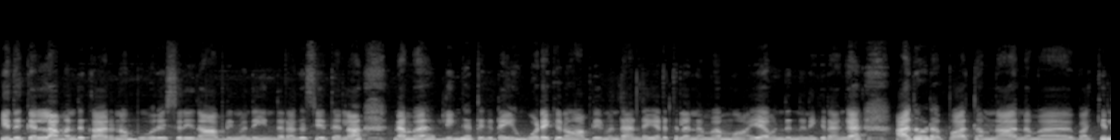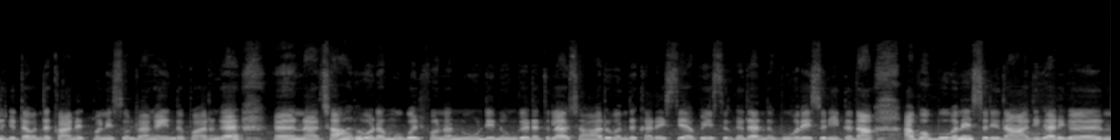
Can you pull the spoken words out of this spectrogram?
இதுக்கெல்லாம் வந்து காரணம் புவனேஸ்வரி தான் அப்படின்னு வந்து இந்த ரகசியத்தை எல்லாம் நம்ம லிங்கத்துக்கிட்டையும் உடைக்கணும் அப்படின்னு வந்து அந்த இடத்துல நம்ம மாயா வந்து நினைக்கிறாங்க. அதோட பார்த்தோம்னா நம்ம வக்கீலுக்கிட்ட வந்து கான்டாக்ட் பண்ணி சொல்கிறாங்க இந்த பாருங்கள் நான் சாருவோட மொபைல் ஃபோனை நோண்டி நொங்க இடத்துல சாரு வந்து கடைசியாக பேசியிருக்கிறது அந்த புவனேஸ்வரிகிட்ட தான். அப்போ புவனேஸ்வரி தான் அதிகாரிகள்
